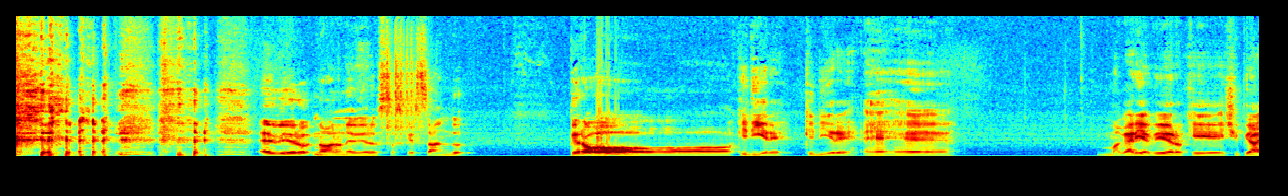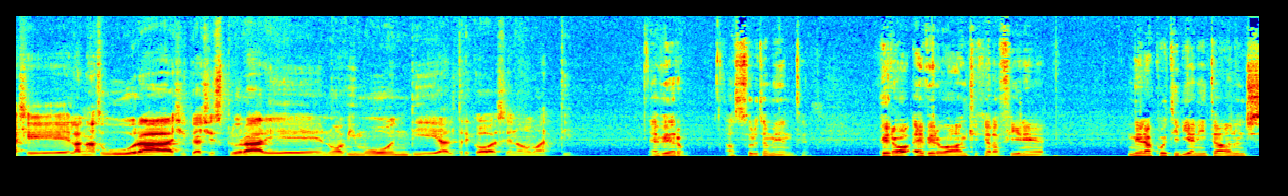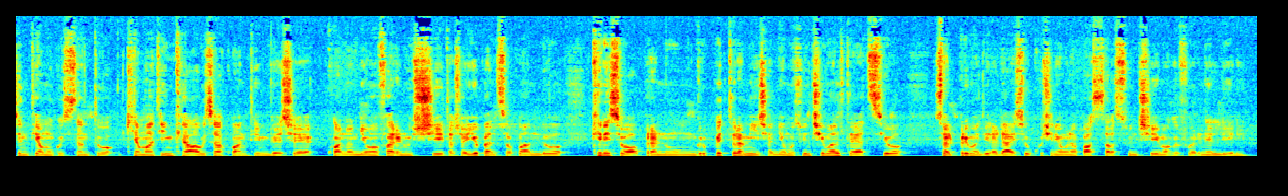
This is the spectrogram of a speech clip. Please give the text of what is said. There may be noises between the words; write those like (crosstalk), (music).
è vero. No, non è vero, sto scherzando. Però, che dire, che dire, eh, magari è vero che ci piace la natura, ci piace esplorare nuovi mondi, altre cose, no, Matti? È vero, assolutamente. Però è vero anche che alla fine nella quotidianità non ci sentiamo così tanto chiamati in causa quanto invece quando andiamo a fare un'uscita. Cioè io penso quando, che ne so, prendo un gruppetto di amici, andiamo su in cima al Tezio, sono il primo a dire dai su cuciniamo una pasta lassù in cima con i fornellini.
